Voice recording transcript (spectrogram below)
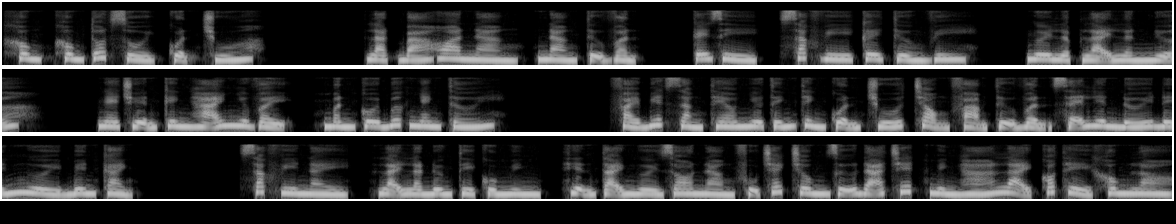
không, không tốt rồi, quận chúa. Lạt bá hoa nàng, nàng tự vận. Cái gì, sắc vi cây tường vi. Ngươi lập lại lần nữa. Nghe chuyện kinh hãi như vậy, mân côi bước nhanh tới. Phải biết rằng theo như tính tình quận chúa trọng phạm tự vận sẽ liên đới đến người bên cạnh. Sắc vi này, lại là đường tỷ của mình, hiện tại người do nàng phụ trách trông giữ đã chết mình há lại có thể không lo.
